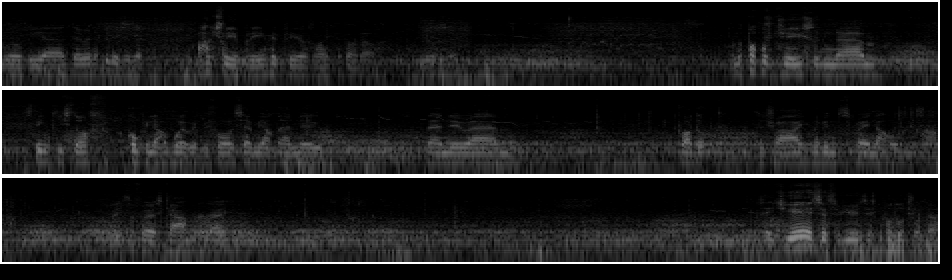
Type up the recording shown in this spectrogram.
We'll be uh, doing. I think this is a, actually a bream. It feels like I don't know. You'll see. And the pop-up juice and um, stinky stuff. Company that I've worked with before sent me out their new their new um, product to try. And I've been spraying that all the time. it's the first carp of the day. It's years since I've used this puddle chucker.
